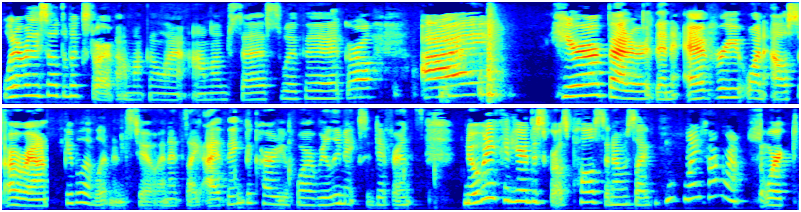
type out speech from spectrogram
whatever they sell at the bookstore. I'm not gonna lie, I'm obsessed with it. Girl, I hear better than everyone else around. People have Littmanns too, and it's like I think the cardio 4 really makes a difference. Nobody could hear the squirrel's pulse, and I was like, hmm, "What are you talking about?" It worked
